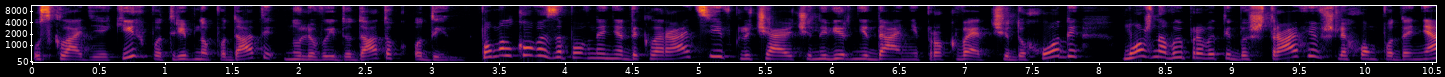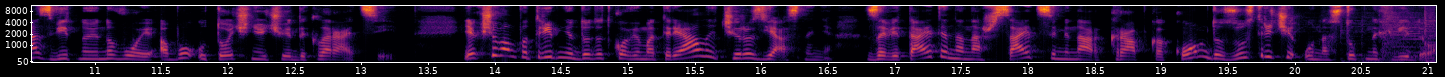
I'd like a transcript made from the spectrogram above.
у складі яких потрібно подати нульовий додаток 1. Помилкове заповнення декларації, включаючи невірні дані про квет чи доходи, можна виправити без штрафів шляхом подання звітної нової або уточнюючої декларації. Якщо вам потрібні додаткові матеріали чи роз'яснення, завітайте на наш сайт seminar.com до зустрічі у наступних відео.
